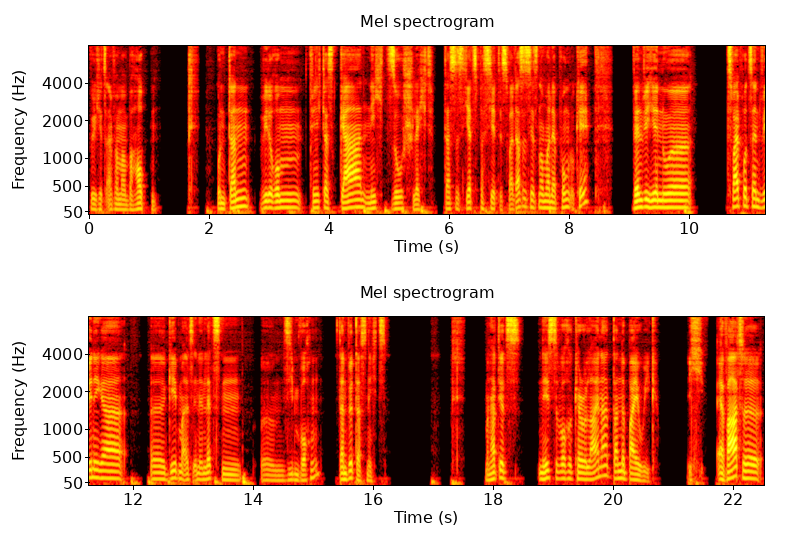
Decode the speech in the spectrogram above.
Würde ich jetzt einfach mal behaupten. Und dann wiederum finde ich das gar nicht so schlecht, dass es jetzt passiert ist, weil das ist jetzt nochmal der Punkt, okay, wenn wir hier nur 2% weniger äh, geben als in den letzten ähm, sieben Wochen, dann wird das nichts. Man hat jetzt nächste Woche Carolina, dann eine Bye Week. Ich erwarte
